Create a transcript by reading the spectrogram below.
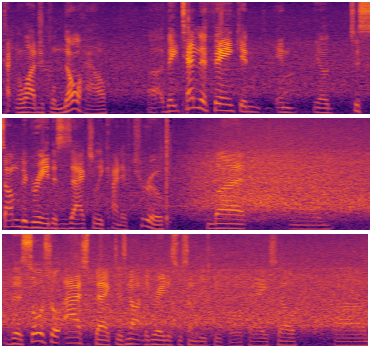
technological know-how, uh, they tend to think and in you know to some degree this is actually kind of true, but um, the social aspect is not the greatest with some of these people. Okay, so. Um,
